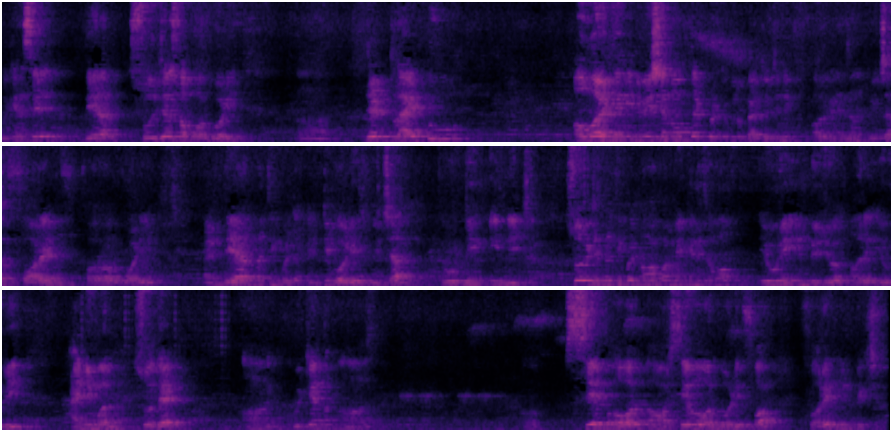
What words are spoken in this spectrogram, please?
we can say they are soldiers of our body. Uh, they try to avoid the invasion of that particular pathogenic organisms which are foreign for our body and they are nothing but antibodies which are protein in nature. So it is nothing but normal mechanism of every individual or every animal so that uh, we can uh, uh, save our or save our body for foreign infections.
